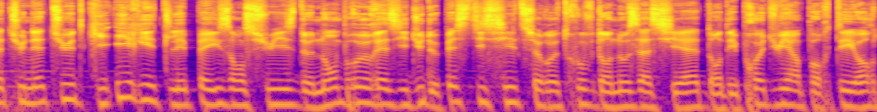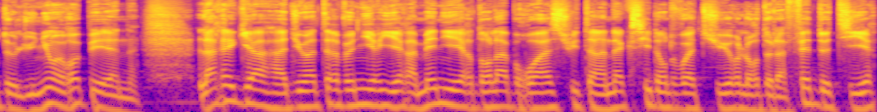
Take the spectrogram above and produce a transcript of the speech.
C'est une étude qui irrite les paysans suisses. De nombreux résidus de pesticides se retrouvent dans nos assiettes, dans des produits importés hors de l'Union européenne. La Rega a dû intervenir hier à Ménière dans la Broye suite à un accident de voiture lors de la fête de tir.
